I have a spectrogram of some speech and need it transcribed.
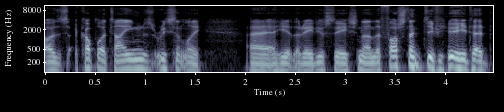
us a couple of times recently uh, here at the radio station, and the first interview he did,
